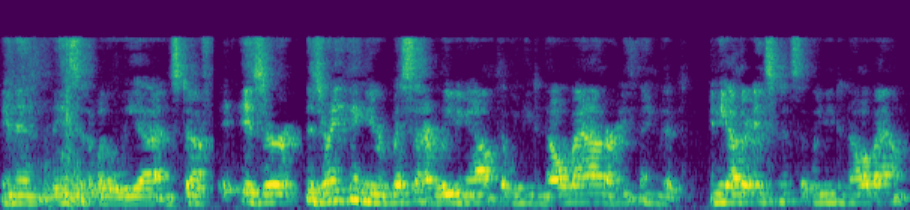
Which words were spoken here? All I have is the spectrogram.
and then the incident with Aleah and stuff. Is there is there anything you're missing or leaving out that we need to know about, or anything that any other incidents that we need to know about?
